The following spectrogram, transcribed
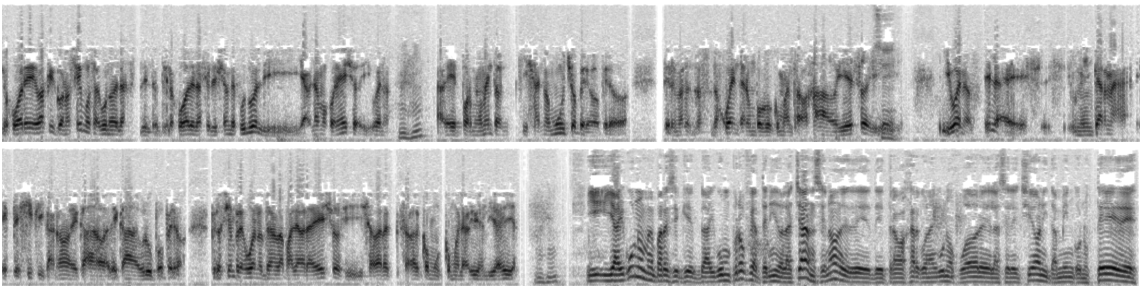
los jugadores de básquet conocemos a algunos de, las, de, los jugadores de la selección de fútbol y, hablamos con ellos y bueno, a ver, por momentos quizás no mucho, pero pero pero nos, nos, cuentan un poco cómo han trabajado y eso y, y bueno, es, es, una interna específica ¿no? de cada de cada grupo, pero pero siempre es bueno tener la palabra de ellos y saber saber cómo, cómo la viven día a día. Y, y alguno me parece que algún profe ha tenido la chance ¿no? de, de, trabajar con algunos jugadores de la selección y también con ustedes.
